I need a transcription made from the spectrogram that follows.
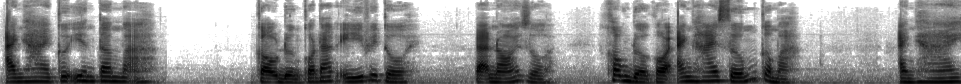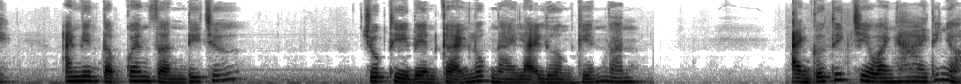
Anh hai cứ yên tâm ạ. Cậu đừng có đắc ý với tôi. Đã nói rồi, không được gọi anh hai sớm cơ mà. Anh hai, anh nên tập quen dần đi chứ. Trúc Thi bên cạnh lúc này lại lườm Kiến Văn. Anh cứ thích chiều anh hai thế nhở?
